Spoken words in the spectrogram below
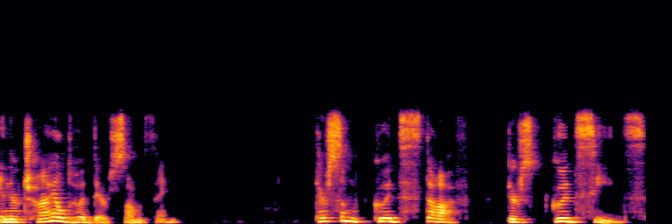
In their childhood, there's something. There's some good stuff. There's good seeds.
